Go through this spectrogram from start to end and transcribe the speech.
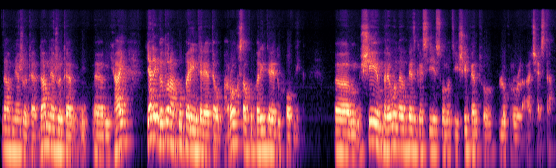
Doamne ajută! Doamne ajută, Mihai! Ia legătura cu părintele tău, paroh sau cu părintele duhovnic. Um, și împreună veți găsi soluții și pentru lucrul acesta.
